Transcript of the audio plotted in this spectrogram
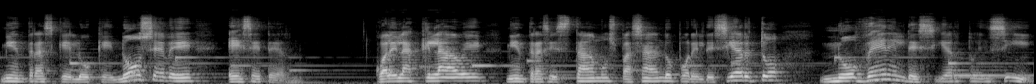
mientras que lo que no se ve es eterno. ¿Cuál es la clave mientras estamos pasando por el desierto? No ver el desierto en sí,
